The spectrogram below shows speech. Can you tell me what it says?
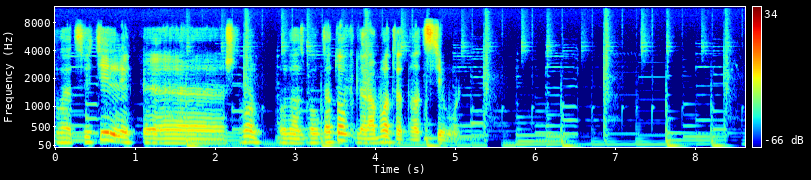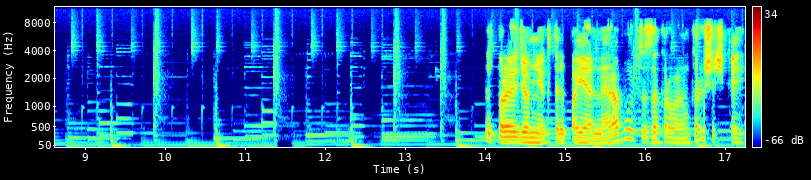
LED-светильник, э, чтобы он у нас был готов для работы 20 вольт. Проведем некоторые паяльные работы, закроем крышечкой.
